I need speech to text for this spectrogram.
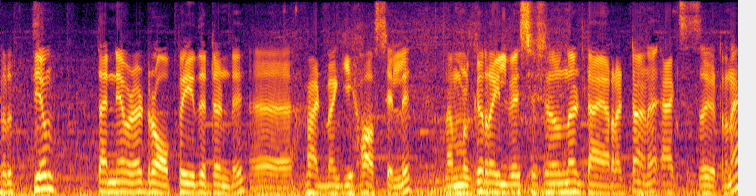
കൃത്യം തന്നെ ഇവിടെ ഡ്രോപ്പ് ചെയ്തിട്ടുണ്ട് മാഡ്മങ്കി ഹോസ്റ്റലിൽ നമ്മൾക്ക് റെയിൽവേ സ്റ്റേഷനിൽ നിന്ന് ഡയറക്റ്റ് ആണ് ആക്സസ് കിട്ടണേ.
